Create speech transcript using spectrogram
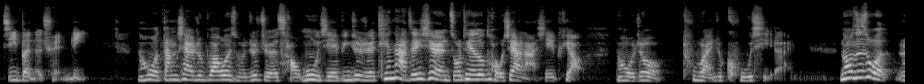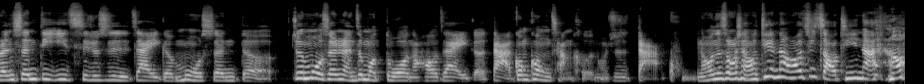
基本的权利。然后我当下就不知道为什么就觉得草木皆兵，就觉得天哪，这些人昨天都投下哪些票？然后我就突然就哭起来。然后这是我人生第一次，就是在一个陌生的，就是陌生人这么多，然后在一个大公共场合，然后就是大哭。然后那时候我想说，天哪，我要去找 Tina，然后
